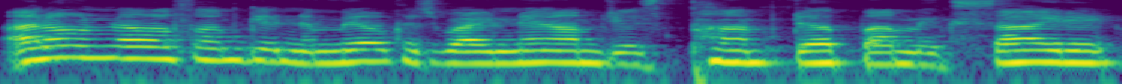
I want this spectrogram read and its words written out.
I don't know if I'm getting the milk, because right now I'm just pumped up. I'm excited.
